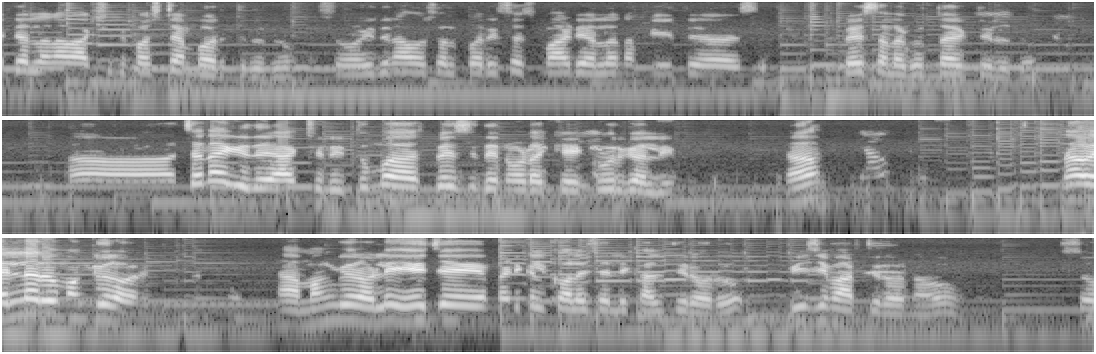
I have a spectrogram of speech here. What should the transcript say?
ಇದೆಲ್ಲ ನಾವು ಆಕ್ಚುಲಿ ಫಸ್ಟ್ ಟೈಮ್ ಬರ್ತಿರೋದು ಸೊ ಇದು ನಾವು ಸ್ವಲ್ಪ ರಿಸರ್ಚ್ ಮಾಡಿ ಎಲ್ಲ ನಮಗೆ ಪ್ಲೇಸ್ ಎಲ್ಲ ಗೊತ್ತಾಗ್ತಿರೋದು. ಚೆನ್ನಾಗಿದೆ ಆಕ್ಚುಲಿ ತುಂಬಾ ಪ್ಲೇಸ್ ಇದೆ ನೋಡಕ್ಕೆ ಕೂರ್ಗಲ್ಲಿ. ಹಾಂ ನಾವೆಲ್ಲರೂ ಮಂಗಳೂರವ್ರಿ. ಹಾಂ ಮಂಗಳೂರಲ್ಲಿ ಎ ಜೆ ಮೆಡಿಕಲ್ ಕಾಲೇಜಲ್ಲಿ ಕಲ್ತಿರೋರು ಪಿ ಜಿ ಮಾಡ್ತಿರೋರು ನಾವು. ಸೊ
